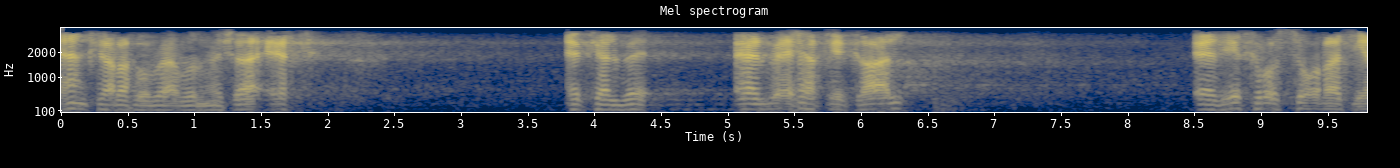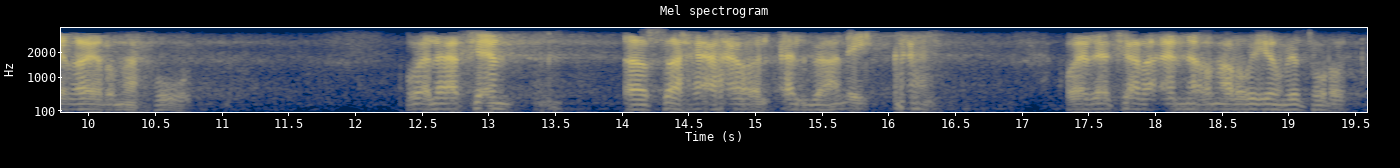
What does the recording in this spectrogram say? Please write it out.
أنكره بعض المشائخ البيهقي قال ذكر السورة غير محفوظ. ولكن صححه الألباني وذكر أنه مروي بطرق.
